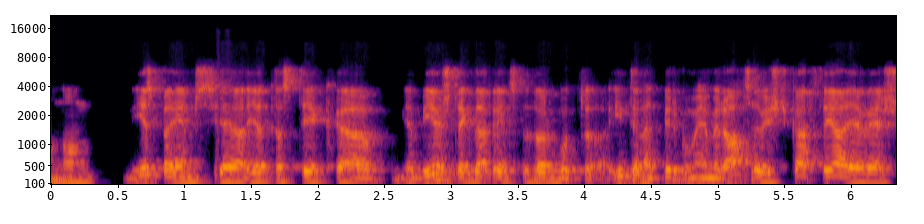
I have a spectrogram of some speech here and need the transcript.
Un, un Iespējams, ja, ja tas tiek, ja bieži tiek darīts, tad varbūt internetu pirkumiem ir atsevišķi karti jāievieš.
